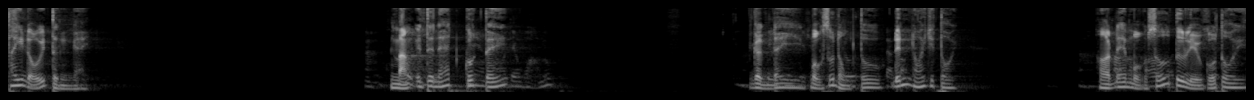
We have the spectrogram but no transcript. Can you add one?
thay đổi từng ngày. Mạng internet quốc tế gần đây một số đồng tu đến nói với tôi. Họ đem một số tư liệu của tôi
